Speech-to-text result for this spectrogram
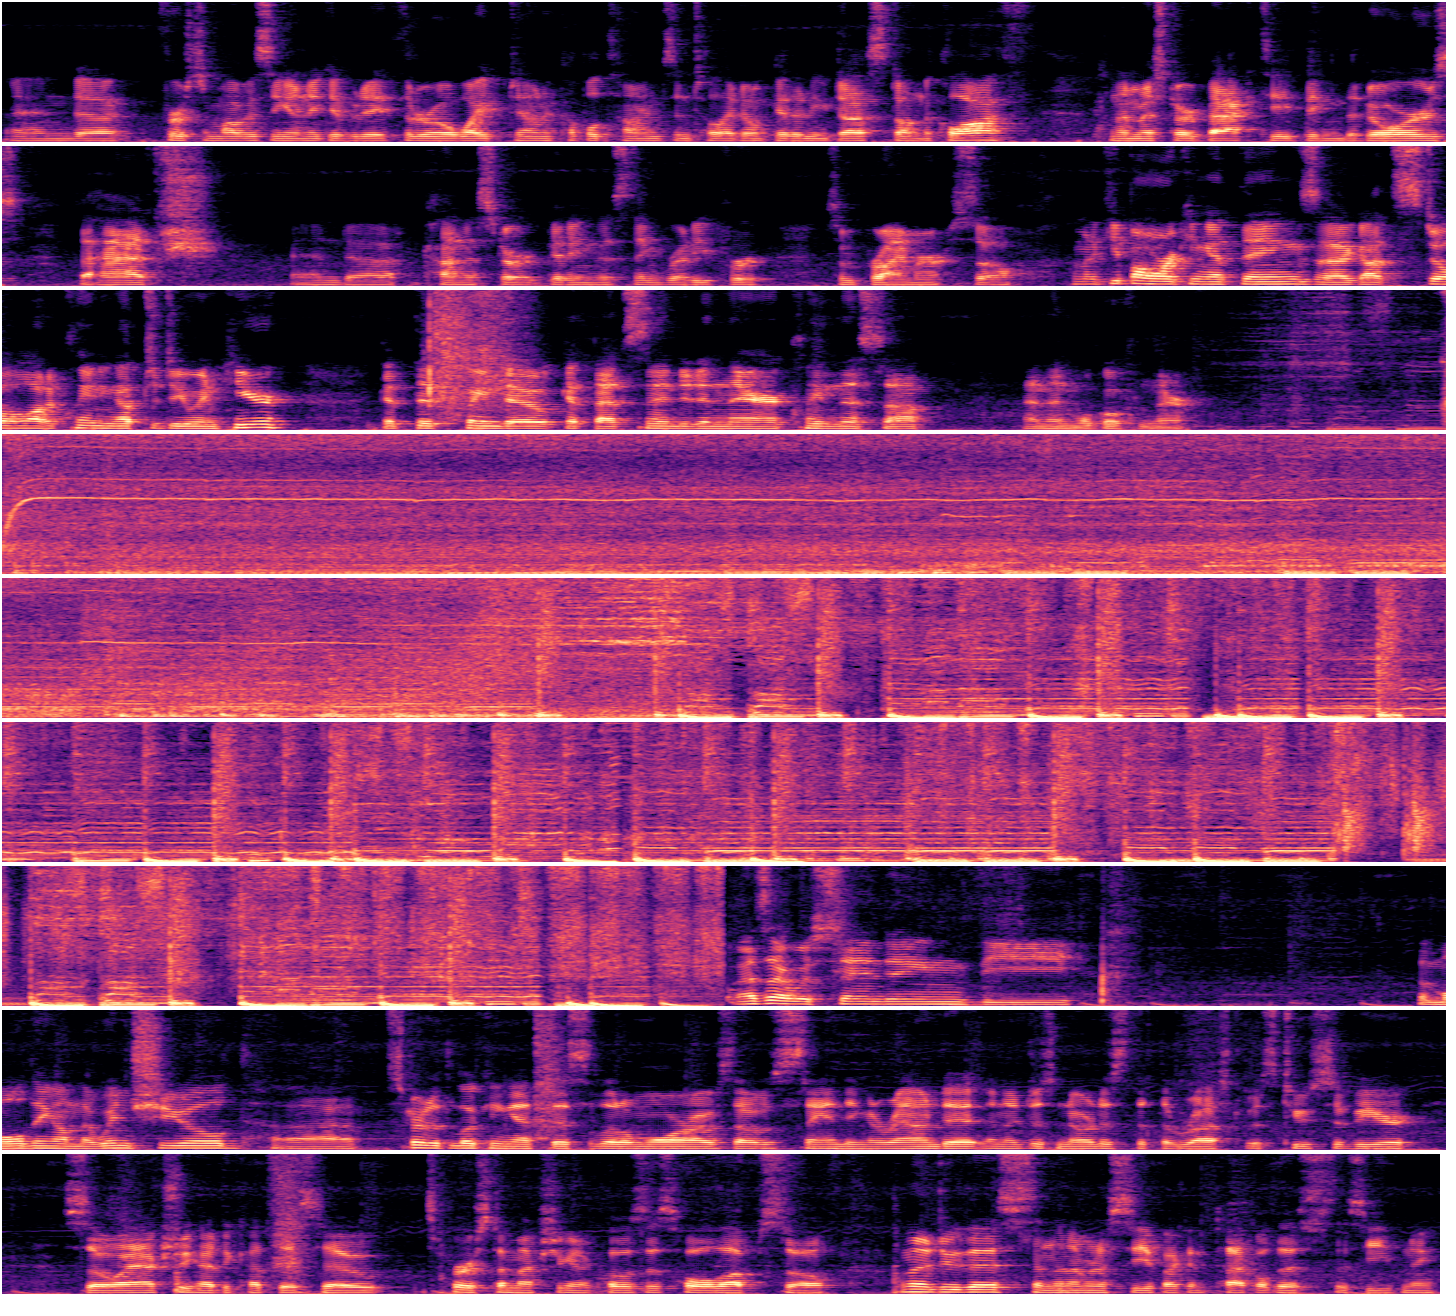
And uh, first, I'm obviously going to give it a thorough wipe down a couple times until I don't get any dust on the cloth. And then I'm to start back taping the doors, the hatch, and uh, kind of start getting this thing ready for some primer. So I'm going to keep on working at things. I got still a lot of cleaning up to do in here. Get this cleaned out, get that sanded in there, clean this up, and then we'll go from there. As I was sanding the the molding on the windshield. Uh, started looking at this a little more as I was sanding around it, and I just noticed that the rust was too severe. So I actually had to cut this out. First, I'm actually going to close this hole up. So I'm going to do this, and then I'm going to see if I can tackle this this evening.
